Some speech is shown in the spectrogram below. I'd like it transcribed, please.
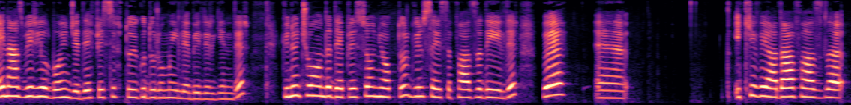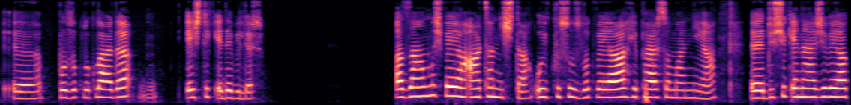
en az bir yıl boyunca depresif duygu durumu ile belirgindir. Günün çoğunda depresyon yoktur, gün sayısı fazla değildir ve e, iki veya daha fazla e, bozukluklarda eşlik edebilir. Azalmış veya artan iştah, uykusuzluk veya hipersomnia, e, düşük enerji veya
